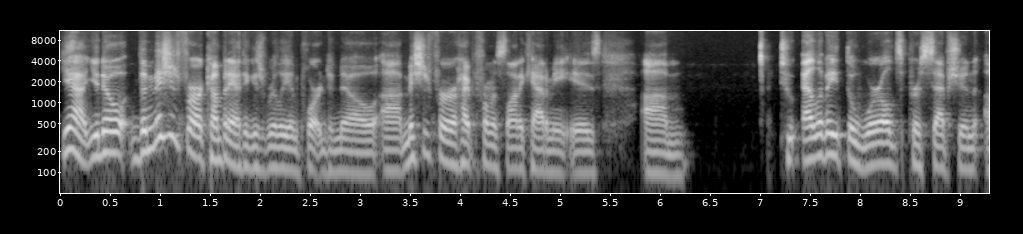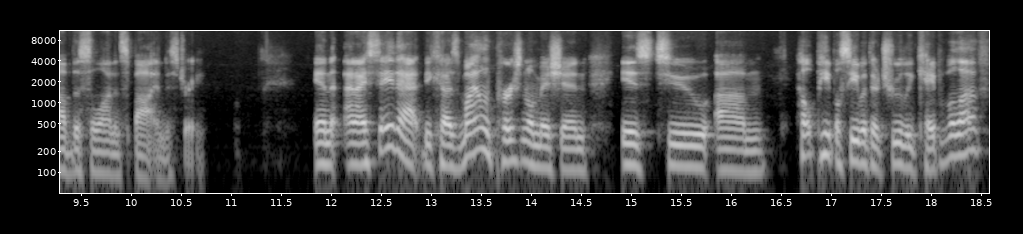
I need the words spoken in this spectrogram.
Yeah, you know, the mission for our company, I think, is really important to know. Uh, mission for High Performance Salon Academy is um, to elevate the world's perception of the salon and spa industry. And, and I say that because my own personal mission is to um, help people see what they're truly capable of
